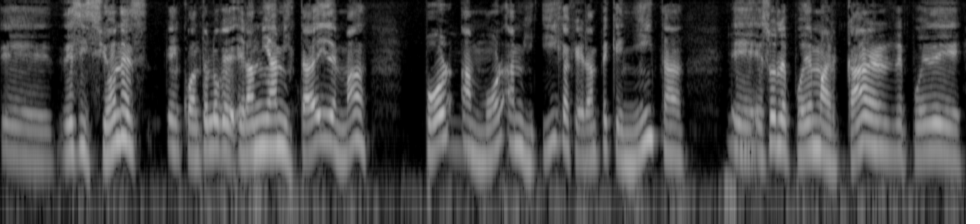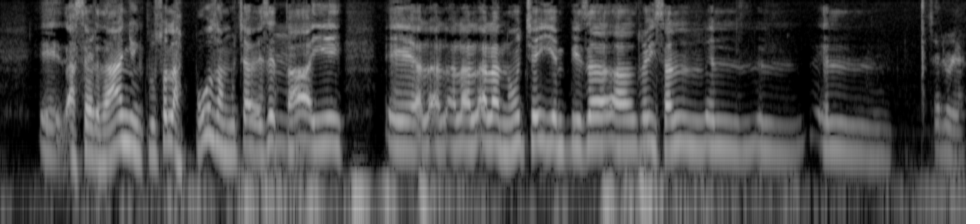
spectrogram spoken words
eh, decisiones en cuanto a lo que eran mis amistades y demás, por amor a mis hijas que eran pequeñitas. Eh, eso le puede marcar, le puede eh, hacer daño, incluso la esposa muchas veces está ahí eh, a, la, a la- a la noche y empieza a revisar el, el- el- el Celular.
